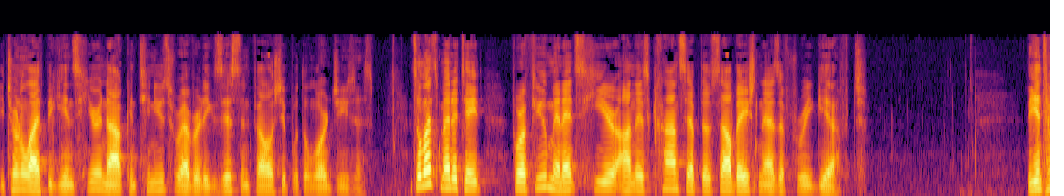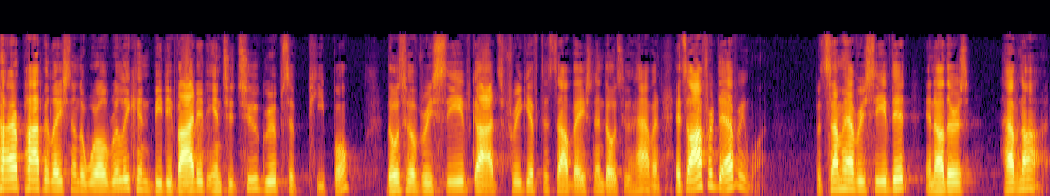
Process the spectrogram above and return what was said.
eternal life begins here and now continues forever. It exists in fellowship with the Lord Jesus so let's meditate for a few minutes here on this concept of salvation as a free gift. The entire population of the world really can be divided into two groups of people those who have received God's free gift of salvation and those who haven't. It's offered to everyone, but some have received it and others have not.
